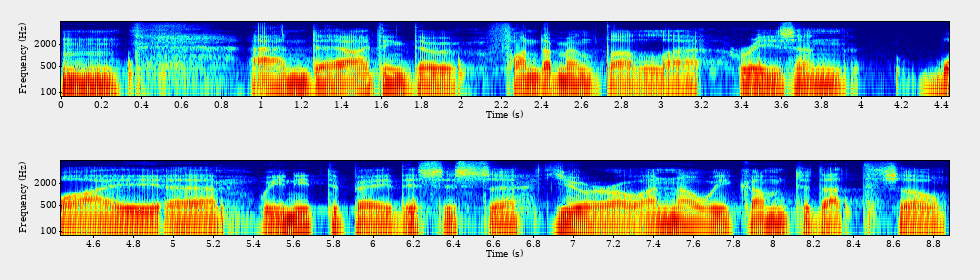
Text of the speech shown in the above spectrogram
Mm. And uh, I think the fundamental uh, reason why uh, we need to pay this is uh, euro, and now we come to that. So,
